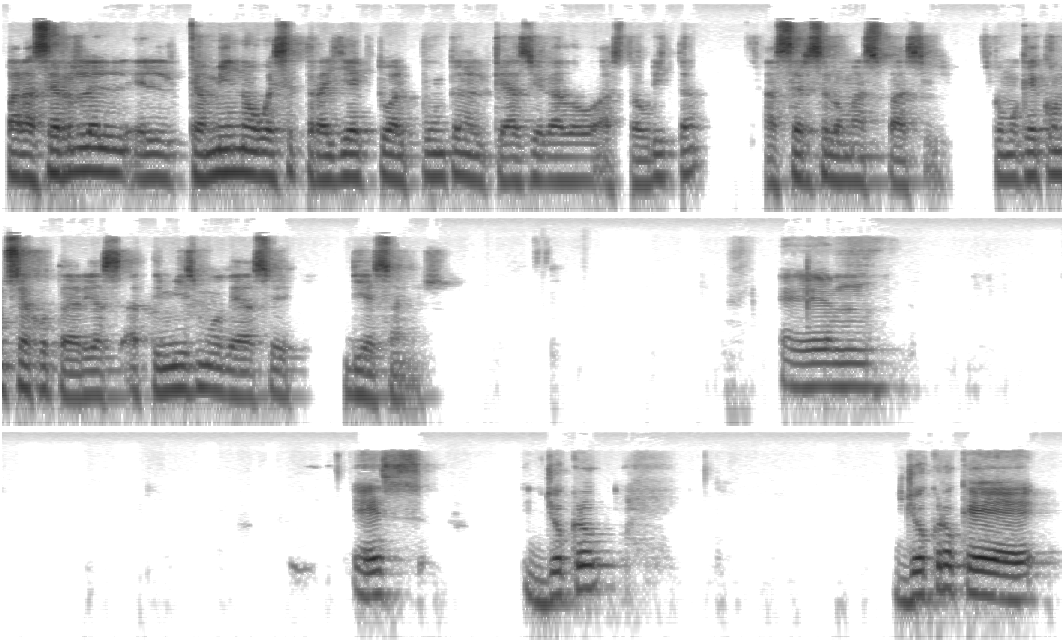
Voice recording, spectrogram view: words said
para hacerle el, camino o ese trayecto al punto en el que has llegado hasta ahorita, hacérselo más fácil? ¿Cómo qué consejo te darías a ti mismo de hace 10 años? Em, es, yo creo, yo creo que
